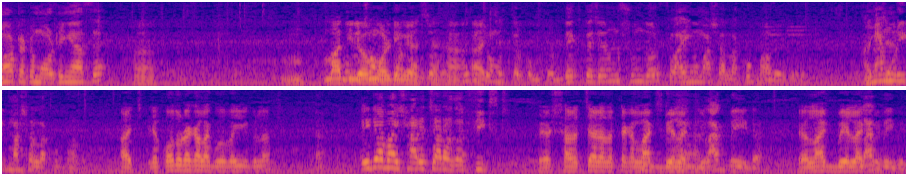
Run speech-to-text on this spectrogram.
নট একটু মল্টিং এ আছে। হ্যাঁ। মাদিরও মোল্ডিং আছে। হ্যাঁ আচ্ছা চমৎকার কবুতর। দেখতে যেমন সুন্দর ফ্লাইং ও মাশাআল্লাহ খুব ভালো এগুলো। আচ্ছা। মেমোরি মাশাআল্লাহ খুব ভালো। আচ্ছা এটা কত টাকা লাগবে ভাই এগুলা? এটা ভাই সাড়ে চার হাজার ফিক্সড এটা সাড়ে চার হাজার টাকা লাগবে লাগবে। লাগবে এটা। এটা লাগবে লাগবে। ভাই।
